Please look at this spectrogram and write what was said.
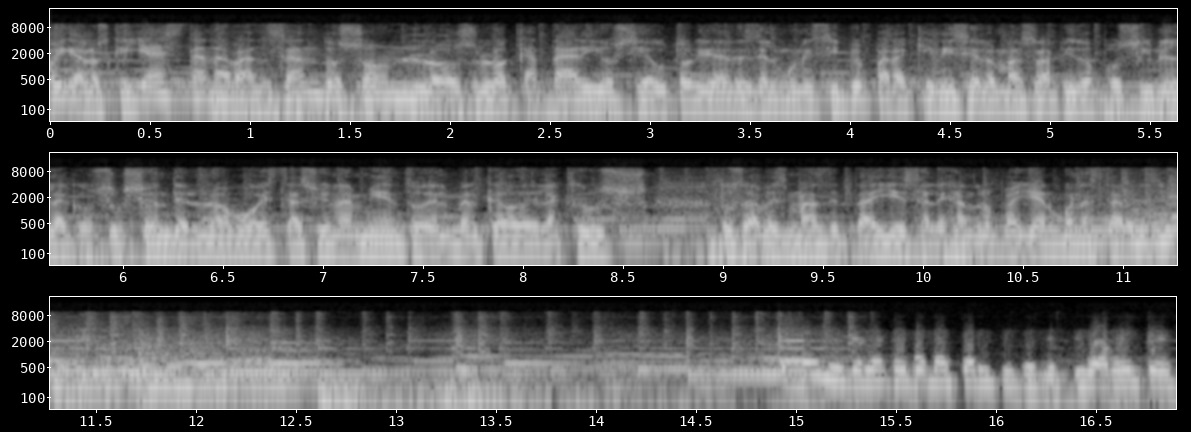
Oiga, los que ya están avanzando son los locatarios y autoridades del municipio para que inicie lo más rápido posible la construcción del nuevo estacionamiento del Mercado de la Cruz. Tú sabes más detalles, Alejandro Payán. Buenas tardes, bienvenido. Buenas tardes. Pues, Efectivamente,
